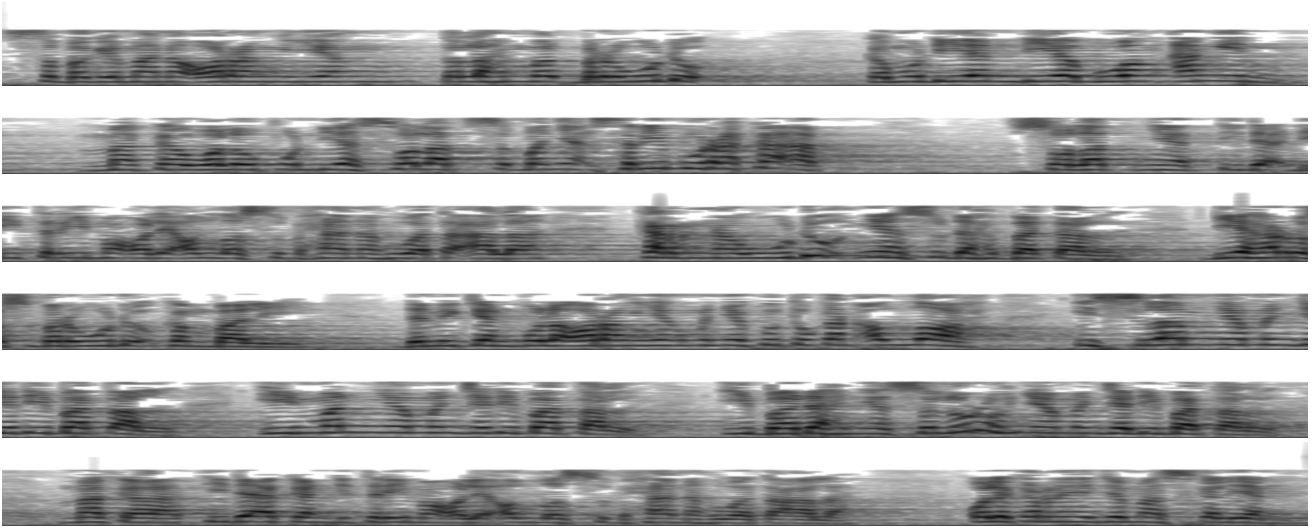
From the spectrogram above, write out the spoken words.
Sebagaimana orang yang telah berwuduk, kemudian dia buang angin, maka walaupun dia solat sebanyak seribu rakaat, solatnya tidak diterima oleh Allah Subhanahu wa taala karena wuduknya sudah batal, dia harus berwuduk kembali. Demikian pula orang yang menyekutukan Allah, Islamnya menjadi batal, imannya menjadi batal, ibadahnya seluruhnya menjadi batal, maka tidak akan diterima oleh Allah Subhanahu wa taala. Oleh karenanya jemaah sekalian,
